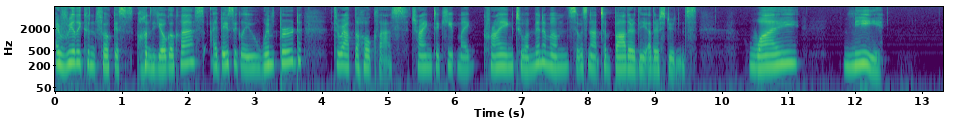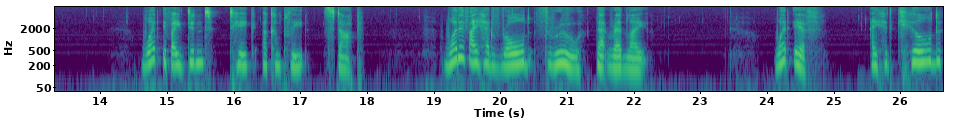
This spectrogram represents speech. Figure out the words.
I really couldn't focus on the yoga class. I basically whimpered throughout the whole class, trying to keep my crying to a minimum so as not to bother the other students. Why me? What if I didn't take a complete stop? What if I had rolled through that red light? What if I had killed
